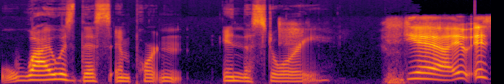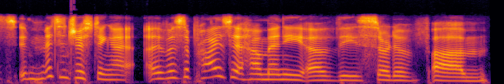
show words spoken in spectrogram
Why was this important in the story? Yeah, it, it's it's interesting. I, I was surprised at how many of these sort of um,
